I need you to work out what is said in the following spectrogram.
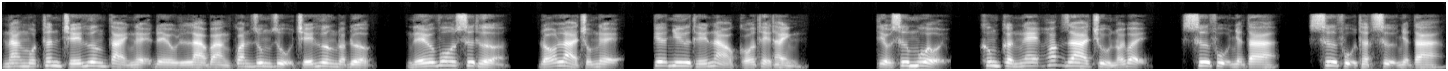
Nàng một thân chế hương tài nghệ đều là bàng quan dung dụ chế hương đoạt được, nếu vô sư thừa, đó là chống nghệ, kia như thế nào có thể thành. Tiểu sư muội, không cần nghe hoác gia chủ nói bậy, sư phụ nhận ta, sư phụ thật sự nhận ta.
